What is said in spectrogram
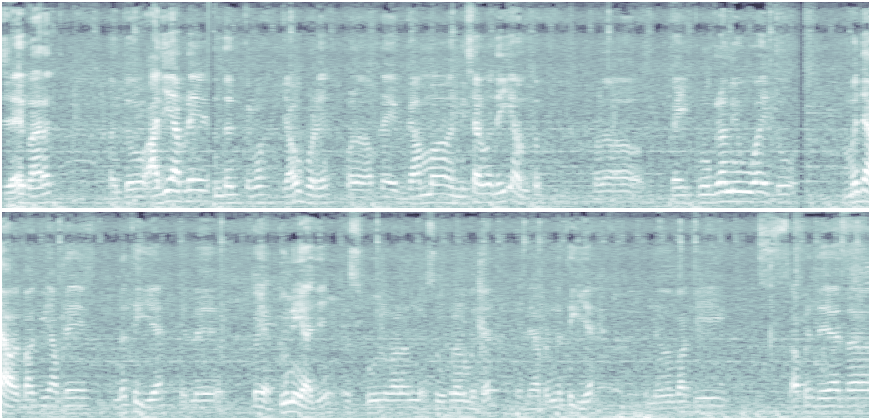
જય ભારત. તો આજે આપણે વંદન કરવા જવું પડે. પણ આપણે ગામમાં નિશાળમાં જઈએ આમ તો. પણ કંઈ પ્રોગ્રામ એવું હોય તો મજા આવે. બાકી આપણે નથી ગયા. એટલે કંઈ હતું નહીં આજે. સ્કૂલવાળાને, છોકરાને બધા. એટલે આપણે નથી ગયા. અને બાકી આપણે ગયા હતા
